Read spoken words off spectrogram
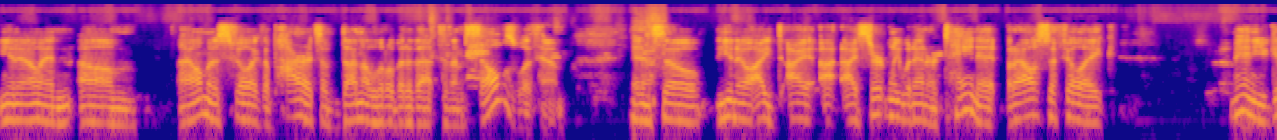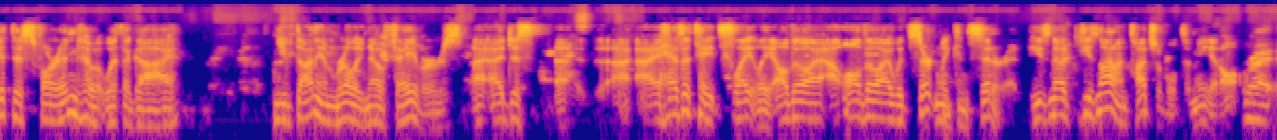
You know, and um I almost feel like the Pirates have done a little bit of that to themselves with him. And Yeah. so, you know, I, I I certainly would entertain it, but I also feel like man, you get this far into it with a guy, you've done him really no favors. I, I just uh, I, I hesitate slightly, although I although I would certainly consider it. He's no he's not untouchable to me at all. Right.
